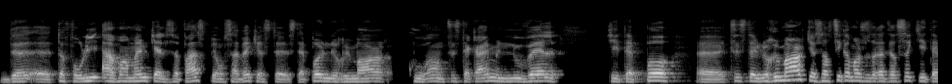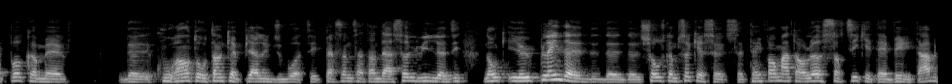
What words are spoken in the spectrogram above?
de euh, Toffoli avant même qu'elle se fasse, puis on savait que c'était pas une rumeur courante, c'était quand même une nouvelle qui était pas, euh, c'était une rumeur qui est sortie, comment je voudrais dire ça, qui était pas comme euh, de courante autant que Pierre-Luc Dubois. Tu sais, personne ne s'attendait à ça, lui il l'a dit. Donc il y a eu plein de, de, de- choses comme ça que ce- cet informateur-là a sorti qui était véritable.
